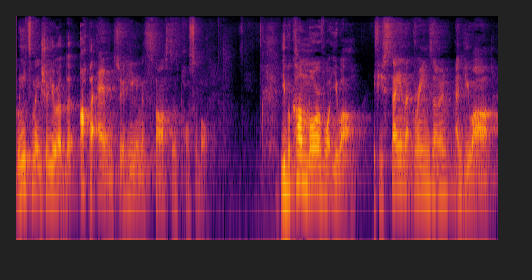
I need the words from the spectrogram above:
we need to make sure you're at the upper end so you're healing as fast as possible. You become more of what you are. If you stay in that green zone and you are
